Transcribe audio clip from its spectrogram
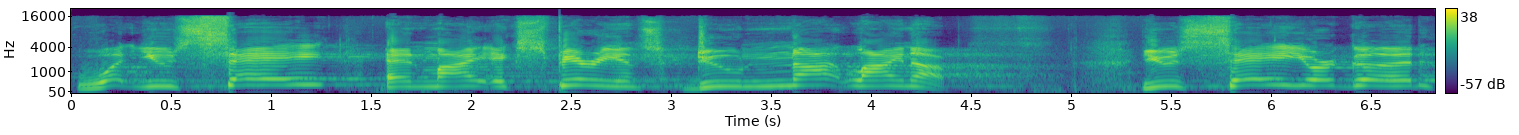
What you say and my experience do not line up. You say you're good.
